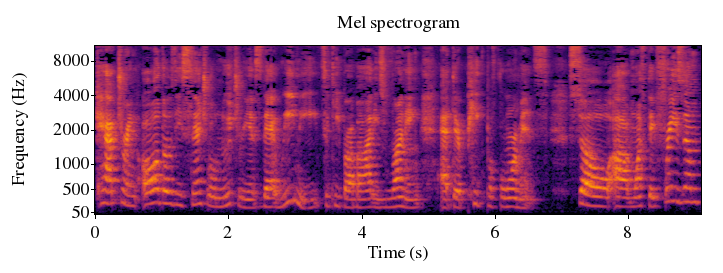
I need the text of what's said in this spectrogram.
capturing all those essential nutrients that we need to keep our bodies running at their peak performance. So um, once they freeze them,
